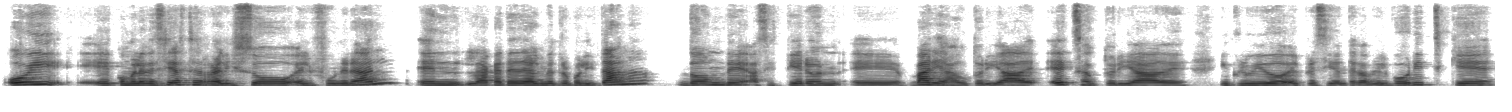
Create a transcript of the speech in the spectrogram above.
Hoy, eh, como les decía, se realizó el funeral en la Catedral Metropolitana, donde asistieron eh, varias autoridades, ex autoridades, incluido el presidente Gabriel Boric, que,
